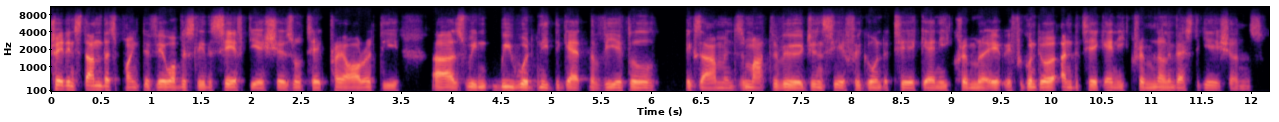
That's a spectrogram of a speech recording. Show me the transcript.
trading standards point of view, obviously the safety issues will take priority as we we would need to get the vehicle examined as a matter of urgency if we're going to take any criminal if we're going to undertake any criminal investigations.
